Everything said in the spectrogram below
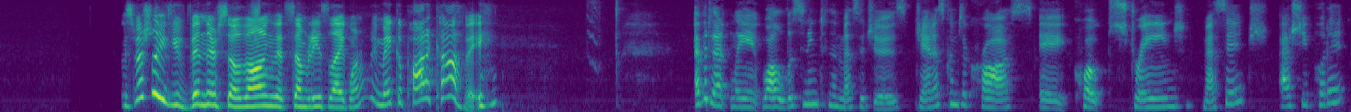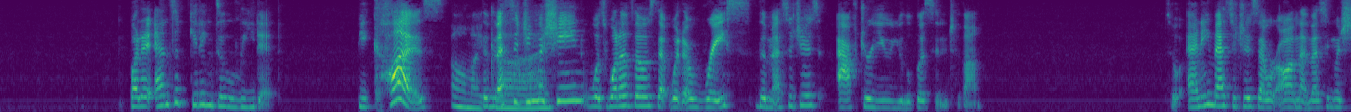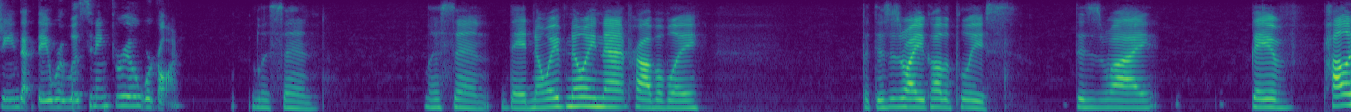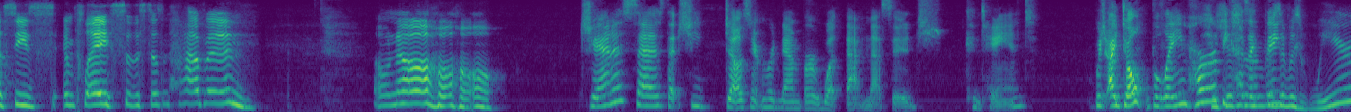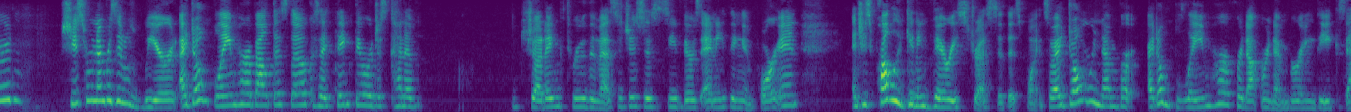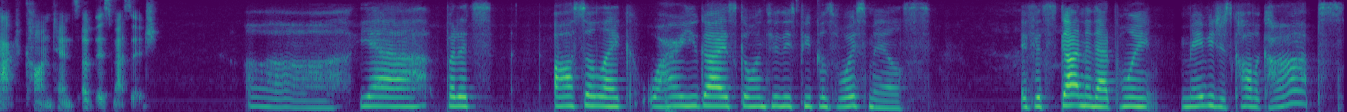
Especially if you've been there so long that somebody's like, "Why don't we make a pot of coffee?" Evidently, while listening to the messages, Janis comes across a quote strange message, as she put it, but it ends up getting deleted because oh my the God. messaging machine was one of those that would erase the messages after you you listen to them. So any messages that were on that messaging machine that they were listening through were gone. Listen. Listen. They had no way of knowing that probably. But this is why you call the police. This is why they have policies in place so this doesn't happen. Oh no. Janis says that she doesn't remember what that message contained, which I don't blame her She because I think it was weird. She just remembers it was weird. I don't blame her about this though because I think they were just kind of jutting through the messages to see if there's anything important. And she's probably getting very stressed at this point. So I don't remember I don't blame her for not remembering the exact contents of this message. Uh, yeah, but it's also like, why are you guys going through these people's voicemails? If it's gotten to that point, maybe just call the cops.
